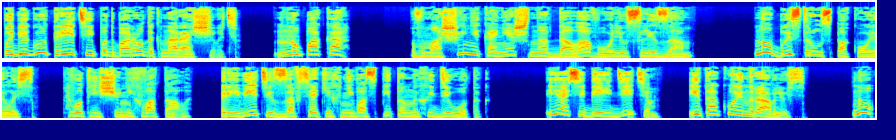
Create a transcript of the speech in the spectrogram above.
Побегу третий подбородок наращивать. Ну, пока». В машине, конечно, дала волю слезам, но быстро успокоилась. Вот еще не хватало. Реветь из-за всяких невоспитанных идиоток. Я себе и детям и такой нравлюсь. Ну,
